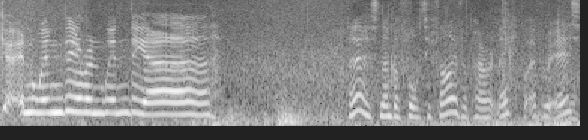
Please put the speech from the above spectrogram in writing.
getting windier and windier. Yeah, it's number 45 apparently, whatever it is.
